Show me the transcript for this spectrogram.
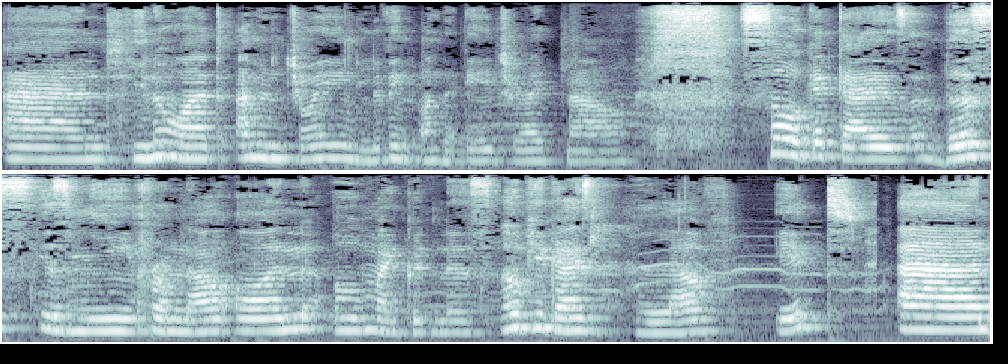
And you know what? I'm enjoying living on the edge right now so good guys. This is me from now on. Oh my goodness. I hope you guys love it. And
